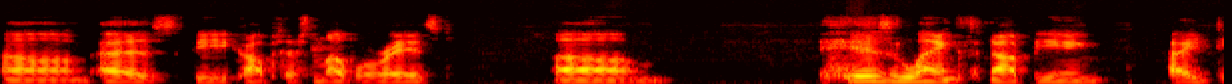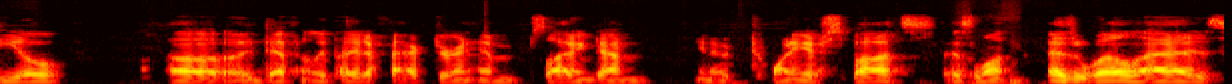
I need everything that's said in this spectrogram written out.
um, as the competition level raised. Um, his length not being ideal uh, definitely played a factor in him sliding down you know 20ish spots as long as well as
